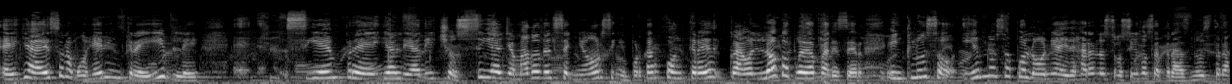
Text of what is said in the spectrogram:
Ella es una mujer increíble. Siempre ella le ha dicho sí al llamado del Señor, sin importar cuán, cuán loco pueda parecer. Incluso irnos a Polonia y dejar a nuestros hijos atrás. Nuestra,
